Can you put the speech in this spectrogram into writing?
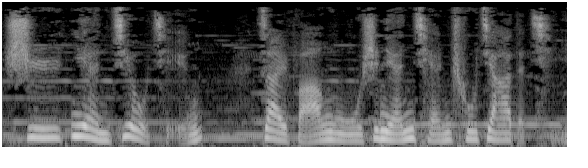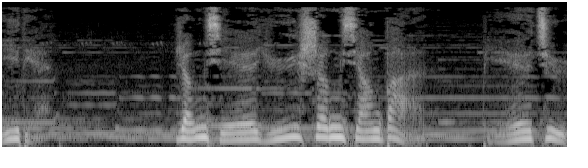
师念旧情，再访五十年前出家的起点，仍携余生相伴，别具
